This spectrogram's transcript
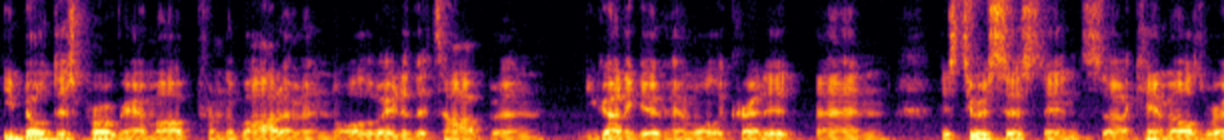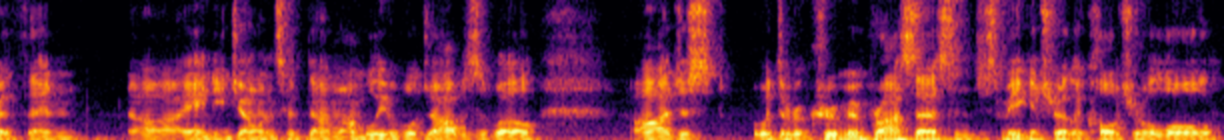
he built this program up from the bottom and all the way to the top, and you got to give him all the credit. And his two assistants, uh, Cam Ellsworth and uh, Andy Jones, have done unbelievable jobs as well. Uh, just with the recruitment process and just making sure the cultural Lowell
